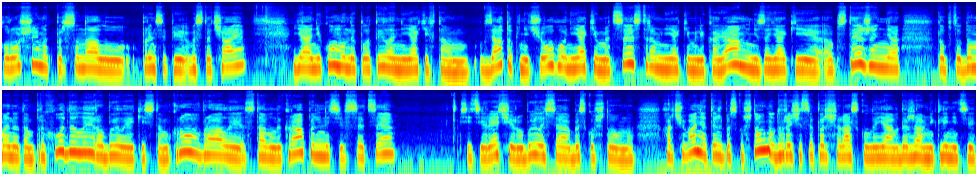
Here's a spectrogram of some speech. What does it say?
Хороший медперсоналу, в принципі, вистачає. Я нікому не платила ніяких там взяток, нічого, ніяким медсестрам, ніяким лікарям, ні за які обстеження. Тобто до мене там приходили, робили якісь там кров, брали, ставили крапельниці, все це. Всі ці речі робилися безкоштовно. Харчування теж безкоштовно. До речі, це перший раз, коли я в державній клініці,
